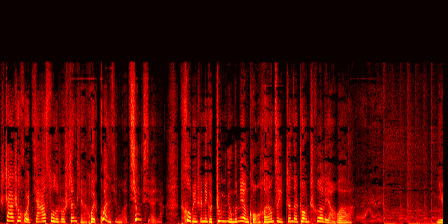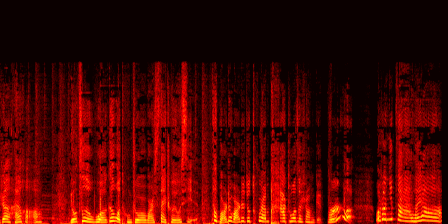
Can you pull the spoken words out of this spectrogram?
刹车或者加速的时候身体还会惯性的倾斜呀。特别是那个狰狞的面孔，好像自己真的撞车了一样。哇，你这还好。有次我跟我同桌玩赛车游戏，他玩着玩着就突然趴桌子上给嘣了。我说你咋了呀？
